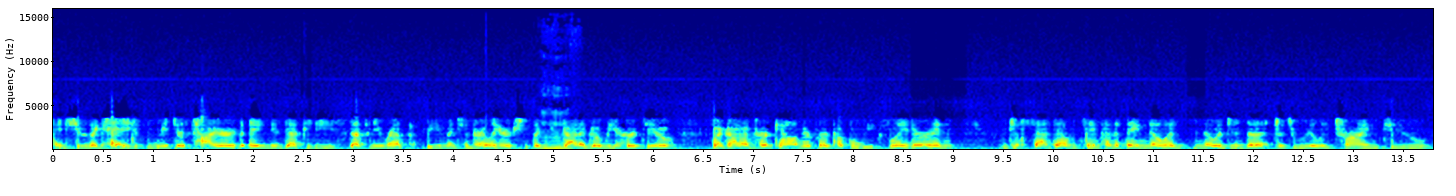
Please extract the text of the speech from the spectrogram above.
and she was like, hey, we just hired a new deputy, Stephanie Rempe, who you mentioned earlier. She's like, mm-hmm. you got to go meet her too. So I got on her calendar for a couple weeks later and just sat down, same kind of thing, no no agenda, just really trying to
